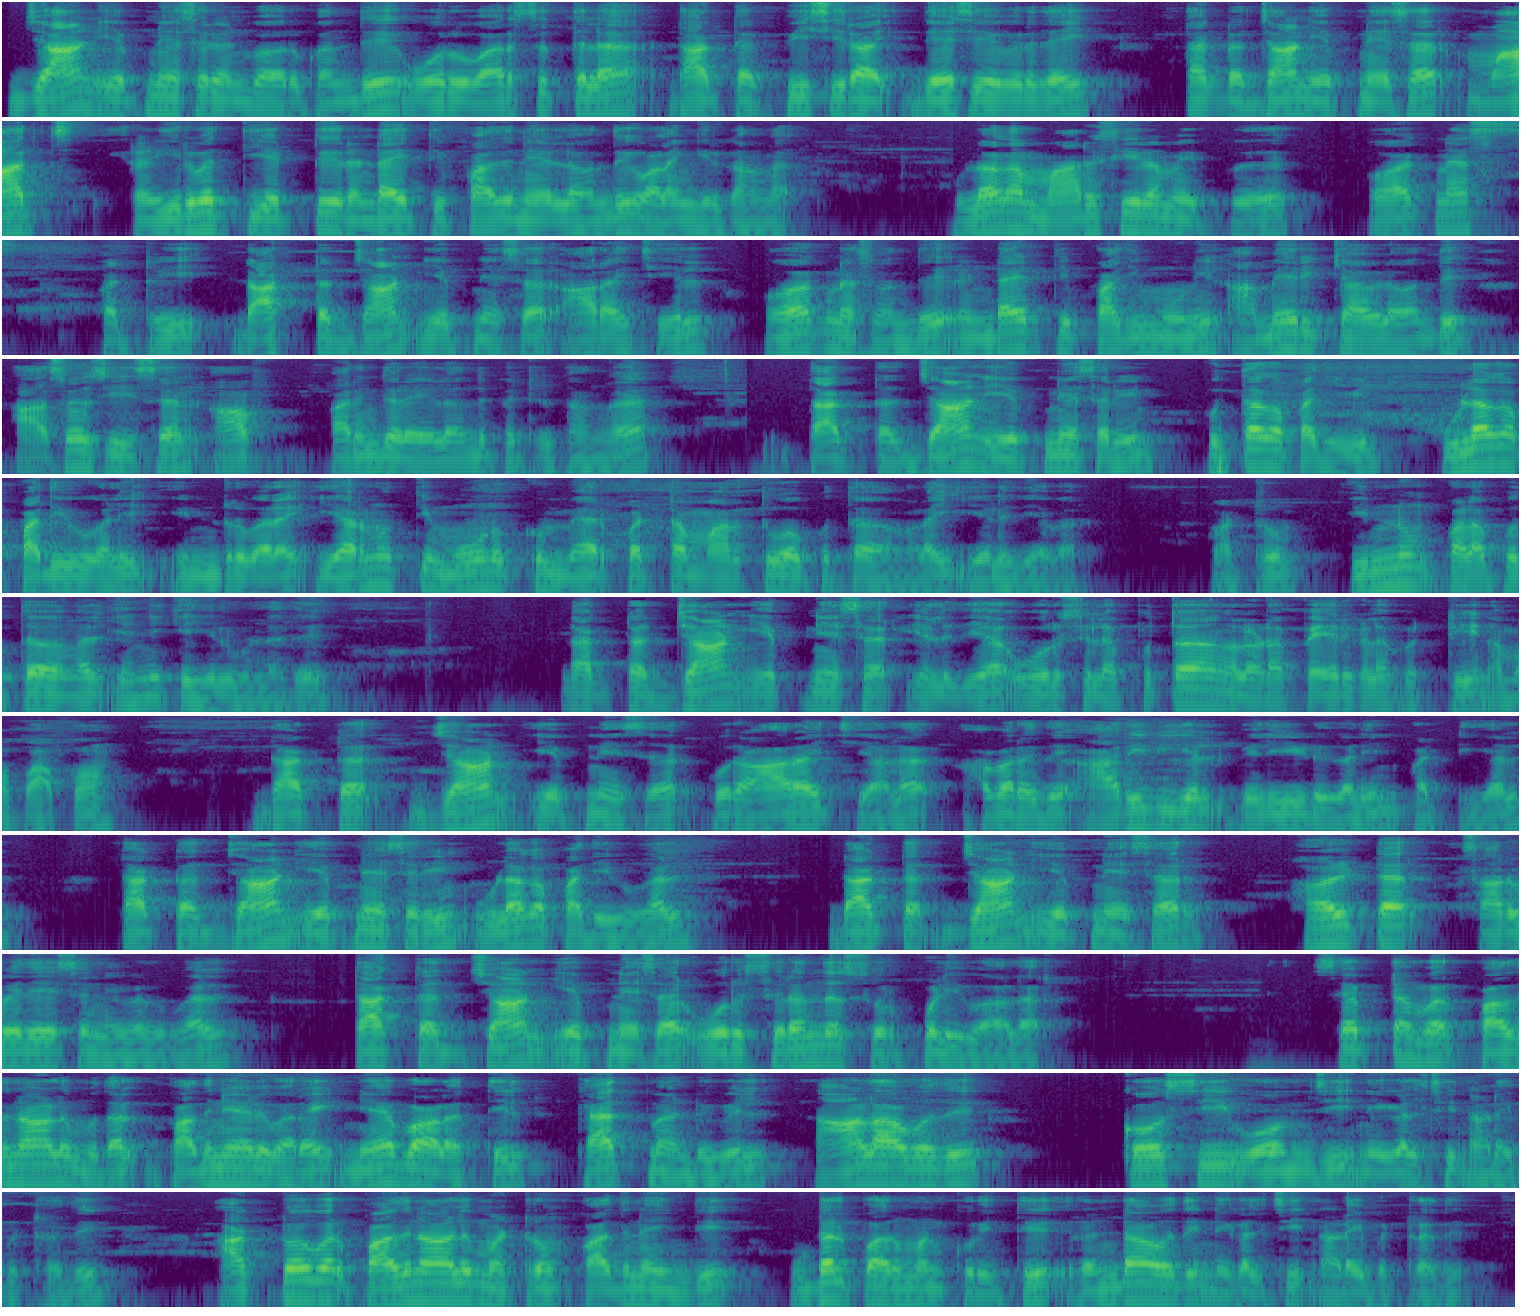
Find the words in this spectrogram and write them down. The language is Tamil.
ஜான் எப்னேசர் என்பவருக்கு வந்து ஒரு வருஷத்தில் டாக்டர் பிசி ராய் தேசிய விருதை டாக்டர் ஜான் எப்னேசர் மார்ச் இருபத்தி எட்டு ரெண்டாயிரத்தி பதினேழில் வந்து வழங்கியிருக்காங்க. உலக மறுசீரமைப்பு ஒர்க்னஸ் பற்றி டாக்டர் ஜான் எப்னேசர் ஆராய்ச்சியில் ஒர்க்னஸ் வந்து ரெண்டாயிரத்தி பதிமூணில் அமெரிக்காவில் வந்து அசோசியேஷன் ஆஃப் பரிந்துரையில் வந்து பெற்றிருக்காங்க. டாக்டர் ஜான் எப்னேசரின் புத்தக பதிவில் உலக பதிவுகளில் இன்று வரை இருநூத்தி மூணுக்கும் மேற்பட்ட மருத்துவ புத்தகங்களை எழுதியவர். மற்றும் இன்னும் பல புத்தகங்கள் எண்ணிக்கையில் உள்ளது. டாக்டர் ஜான் எப்னேசர் எழுதிய ஒரு சில புத்தகங்களோட பெயர்களை பற்றி நம்ம பார்ப்போம். டாக்டர் ஜான் எப்னேசர் ஒரு ஆராய்ச்சியாளர். அவரது அறிவியல் வெளியீடுகளின் பட்டியல். டாக்டர் ஜான் எப்னேசரின் உலக பதிவுகள். டாக்டர் ஜான் எப்னேசர் ஹல்டர் சர்வதேச நிகழ்வுகள் டாக்டர் ஜான் எப்னேசர் ஒரு சிறந்த சொற்பொழிவாளர். செப்டம்பர் பதினாலு முதல் பதினேழு வரை நேபாளத்தில் காத்மாண்டுவில் நாலாவது கோசி ஓம்ஜி நிகழ்ச்சி நடைபெற்றது. அக்டோபர் பதினாலு மற்றும் பதினைந்து உடல் பருமன் குறித்து ரெண்டாவது நிகழ்ச்சி நடைபெற்றது.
